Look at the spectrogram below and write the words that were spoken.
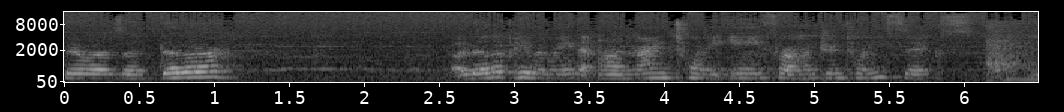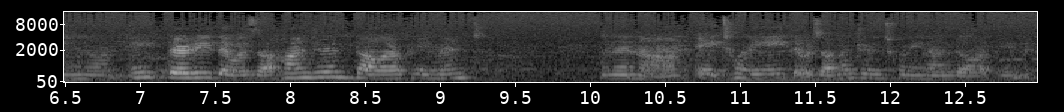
There was another another payment made on nine twenty eight for one hundred twenty six. And on eight thirty there was a hundred dollar payment. And then on eight twenty eight there was a hundred and twenty nine dollar payment.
